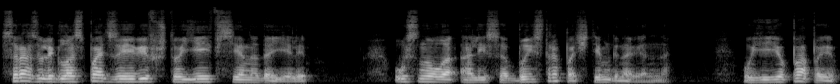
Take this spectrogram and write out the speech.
сразу легла спать, заявив, что ей все надоели – Уснула Алиса быстро, почти мгновенно. У ее папы,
